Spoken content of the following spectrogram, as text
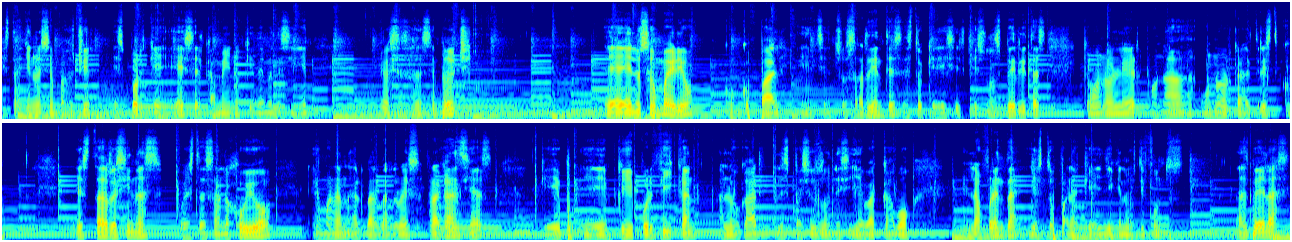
está lleno de cempasúchil es porque es el camino que deben de seguir gracias a cempasúchil. El saumerio con copal e inciensos ardientes, esto quiere decir que son unas piedritas que van a oler un olor característico. Estas resinas puestas al ojo vivo emanan agradables fragancias que, eh, que purifican al hogar el espacio donde se lleva a cabo la ofrenda y esto para que lleguen los difuntos. Las velas,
